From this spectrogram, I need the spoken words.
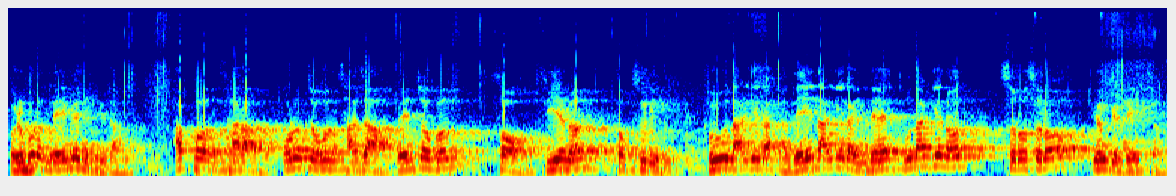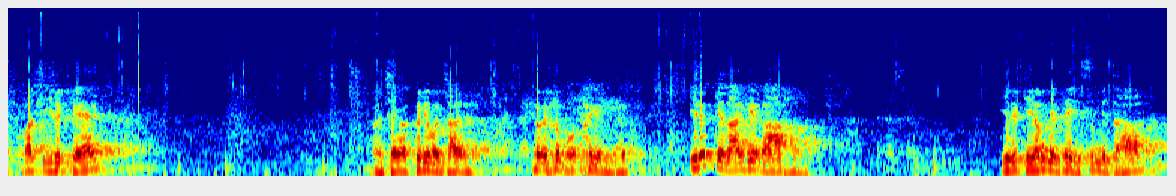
얼굴은 내면입니다. 앞은 사람, 오른쪽은 사자, 왼쪽은 소, 뒤에는 독수리. 두 날개가, 아, 네 날개가 있는데 두 날개는 서로 서로 연결되어 있죠. 마치 이렇게. 아, 제가 그림을 잘 표현을 못하겠는데. 이렇게 날개가 이렇게 연결되어 있습니다.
